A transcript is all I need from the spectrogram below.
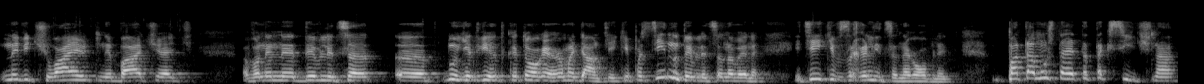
не відчувають, не бачать, вони не дивляться. Е, ну, є дві категорії громадян, ті, які постійно дивляться новини, і ті, які взагалі це не роблять. Тому що це токсично.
